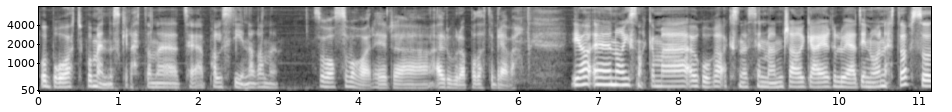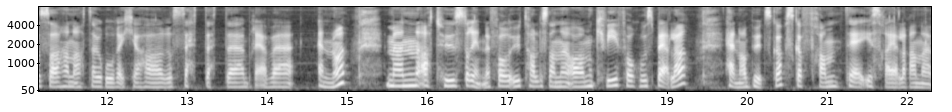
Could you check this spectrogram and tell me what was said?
og brudd på menneskerettene til palestinerne. Så hva svarer eh, Aurora på dette brevet? Ja, eh, når jeg snakka med Aurora Aksnes sin manager Geir Luedi nå nettopp, så sa han at Aurora ikke har sett dette brevet ennå, men at hun står inne for uttalelsene om hvorfor hun spiller. Hennes budskap skal fram til israelerne.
